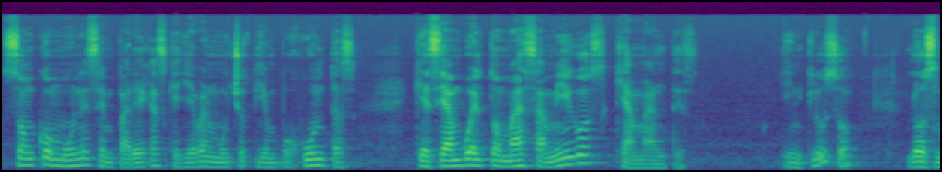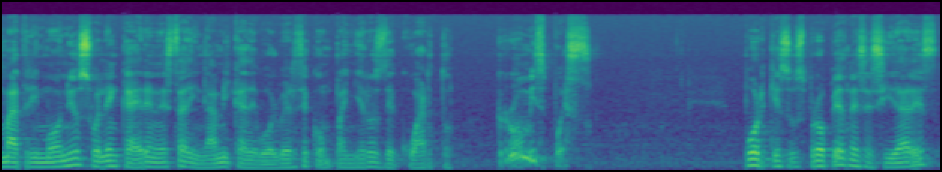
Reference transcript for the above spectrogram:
son comunes en parejas que llevan mucho tiempo juntas, que se han vuelto más amigos que amantes. Incluso los matrimonios suelen caer en esta dinámica de volverse compañeros de cuarto, roomies pues, porque sus propias necesidades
